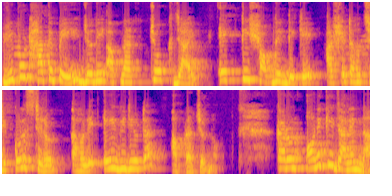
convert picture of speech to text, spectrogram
রিপোর্ট হাতে পেয়ে যদি আপনার চোখ যায় একটি শব্দের দিকে, আর সেটা হচ্ছে কোলেস্টেরল তাহলে এই ভিডিওটা আপনার জন্য। কারণ অনেকেই জানেন না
